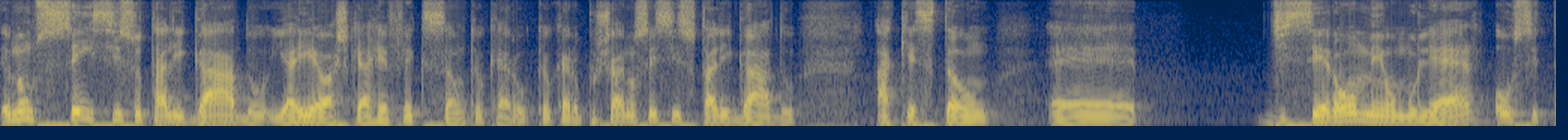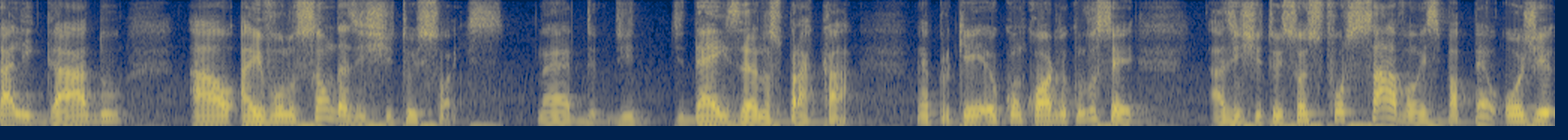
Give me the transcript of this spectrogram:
eu não sei se isso está ligado, e aí eu acho que é a reflexão que eu quero, que eu quero puxar, eu não sei se isso está ligado à questão é, de ser homem ou mulher, ou se está ligado à, à, evolução das instituições, né, de, de 10 anos para cá. Né? Porque eu concordo com você as instituições forçavam esse papel. Hoje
